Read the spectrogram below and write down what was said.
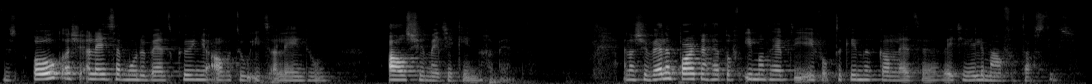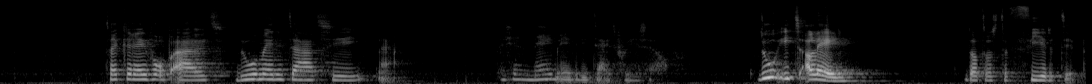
Dus ook als je alleenstaande moeder bent, kun je af en toe iets alleen doen als je met je kinderen bent. En als je wel een partner hebt of iemand hebt die even op de kinderen kan letten, weet je helemaal fantastisch. Trek er even op uit, doe een meditatie. Nou ja, weet je, neem even die tijd voor jezelf. Doe iets alleen. Dat was de vierde tip.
